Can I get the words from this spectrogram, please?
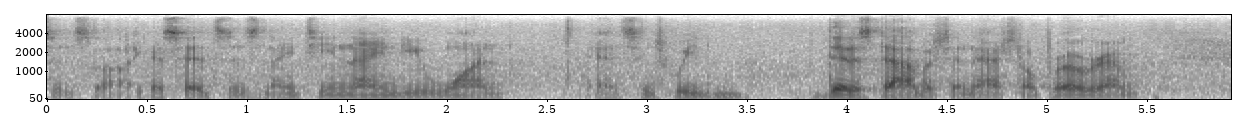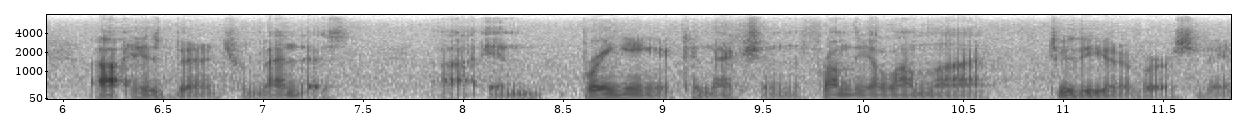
since, like I said, since 1991, and since we did establish a national program, uh, has been tremendous Uh, in bringing a connection from the alumni to the university.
